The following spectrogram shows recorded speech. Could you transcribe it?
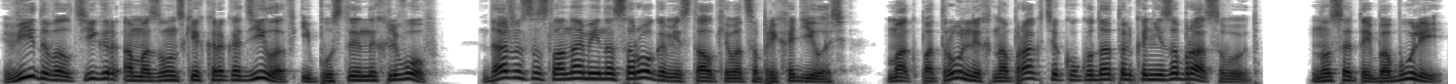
Видывал тигр амазонских крокодилов и пустынных львов, даже со слонами и носорогами сталкиваться приходилось. Маг патрульных на практику куда только не забрасывают. Но с этой бабулей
